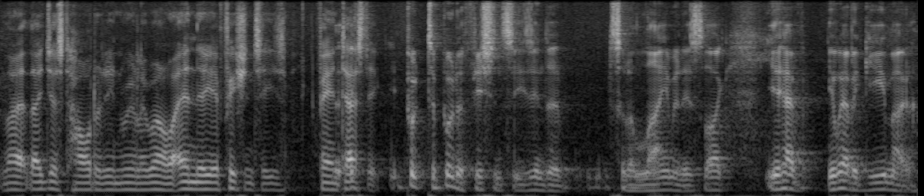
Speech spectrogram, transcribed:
they, they just hold it in really well, and the efficiency is fantastic. Put to put efficiencies into sort of layman is like you have you have a gear motor,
